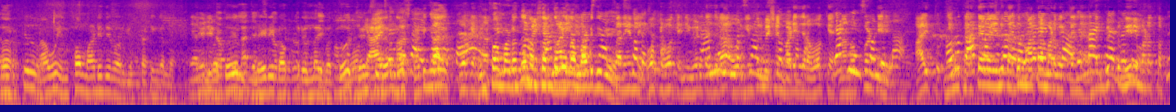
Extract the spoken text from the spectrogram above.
ಸರ್ ನಾವು ಇನ್ಫಾರ್ಮ್ ಮಾಡಿದೀವಿ ಅವ್ರಿಗೆ ಸ್ಟಾರ್ಟಿಂಗ್ ಅಲ್ಲೇ. ಇವತ್ತು ಲೇಡಿ ಡಾಕ್ಟರ್ ಇಲ್ಲ ಇವತ್ತು ಜೆಂಟ್ಸ್ ಇದ್ದಾರೆ ನಾವು ಸ್ಟಾರ್ಟಿಂಗ್ ಅಲ್ಲೇ ಇನ್ಫಾರ್ಮ್ ಮಾಡೋದು ನಮ್ಮ ಕರ್ತವ್ಯ ನಾವು ಮಾಡಿದೀವಿ ಸರ್ ಇರ್ಲಿ ಓಕೆ ಓಕೆ ನೀವು ಹೇಳ್ತಾ ಇದ್ದೀರಾ? ಅವ್ರಿಗೆ ಇನ್ಫಾರ್ಮೇಶನ್ ಮಾಡಿದ್ದೀರಾ? ಓಕೆ ನಾನು ಒಪ್ಕೊಳ್ತೀನಿ ಆಯ್ತು ನಿಮ್ಮ ಕರ್ತವ್ಯ ಏನಕ್ಕೆ ಅದನ್ನ ಮಾತ್ರ ಒಳಗಡೆ ಮಾಡ್ಬೇಕು ತಾನೆ? ಅದನ್ನ ಬಿಟ್ಟು ಮೀರಿ ಮಾಡೋದು ತಪ್ಪ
